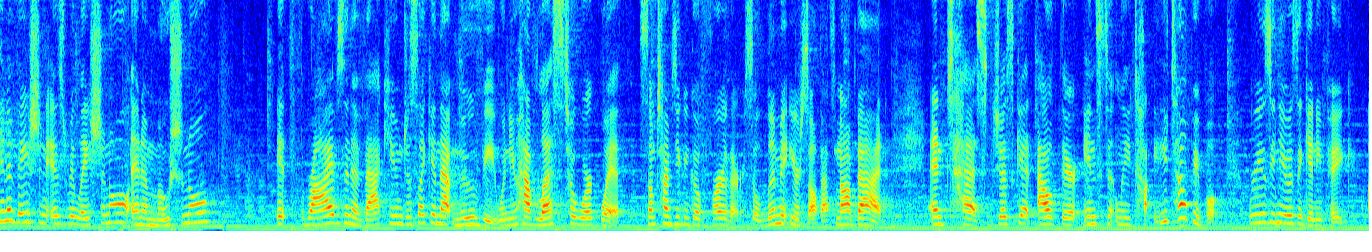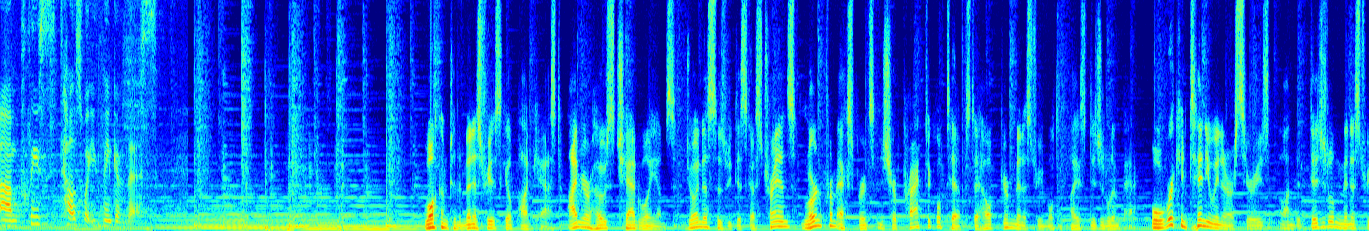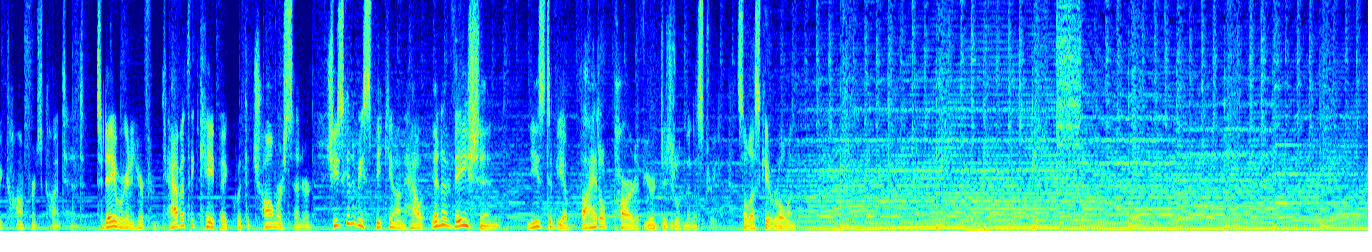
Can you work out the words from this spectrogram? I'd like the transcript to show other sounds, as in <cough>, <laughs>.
innovation is relational and emotional, it thrives in a vacuum, just like in that movie. When you have less to work with, sometimes you can go further. So limit yourself, that's not bad. And test, just get out there instantly. You tell people, we're using you as a guinea pig. Um, please tell us what you think of this. Welcome to the Ministry at Scale podcast. I'm your host, Chad Williams. Join us as we discuss trends, learn from experts, and share practical tips to help your ministry multiply its digital impact. Well, we're continuing in our series on the Digital Ministry Conference content. Today, we're going to hear from Tabitha Kapik with the Chalmers Center. She's going to be speaking on how innovation needs to be a vital part of your digital ministry. So let's get rolling.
